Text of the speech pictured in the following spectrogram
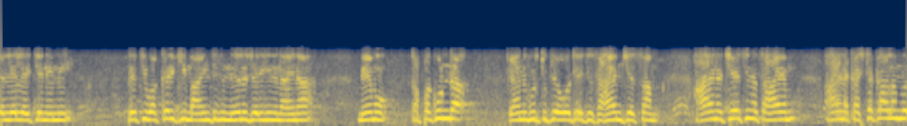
చెల్లెళ్ళు అయితేనేమి ప్రతి ఒక్కరికి మా ఇంటికి మేలు జరిగింది నాయన. మేము తప్పకుండా ఫ్యాన్ గుర్తుకే ఓటేసి సహాయం చేస్తాం. ఆయన చేసిన సహాయం ఆయన కష్టకాలంలో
